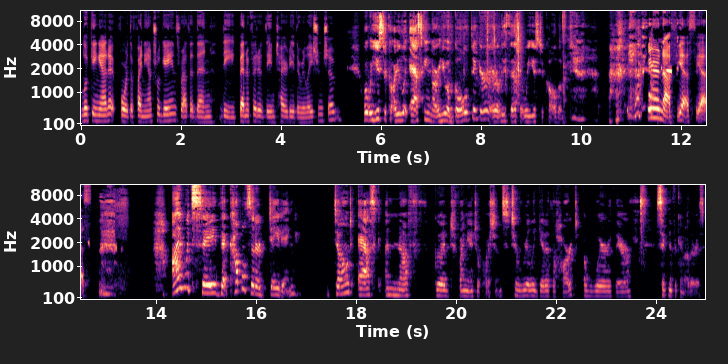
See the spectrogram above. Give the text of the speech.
looking at it for the financial gains rather than the benefit of the entirety of the relationship. What we used to call, are you asking, are you a gold digger? Or at least that's what we used to call them. Fair enough. Yes, yes. I would say that couples that are dating don't ask enough good financial questions to really get at the heart of where their significant other is.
